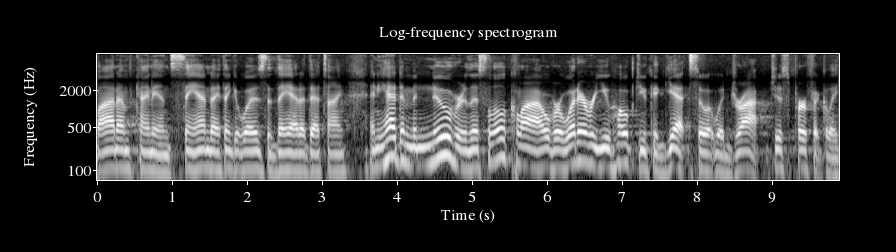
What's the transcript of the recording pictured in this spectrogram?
bottom, kind of in sand, I think it was, that they had at that time. And you had to maneuver this little claw over whatever you hoped you could get so it would drop just perfectly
